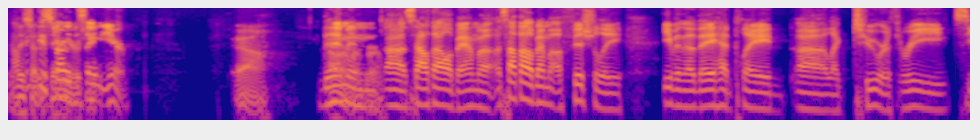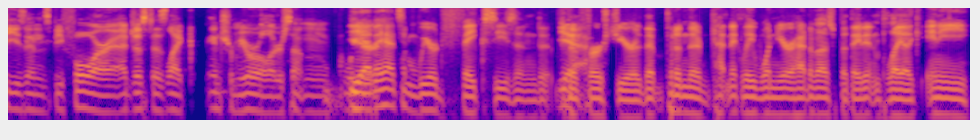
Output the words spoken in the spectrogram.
Or I think start they started the same year. Yeah. Them and uh, South Alabama. Uh, South Alabama officially, even though they had played uh, like two or three seasons before, uh, just as like intramural or something. Weird. Yeah, they had some weird fake season to, Yeah. their first year that put them there technically one year ahead of us, but they didn't play like any.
